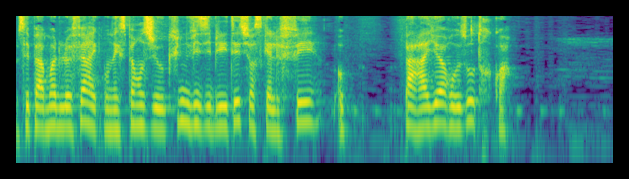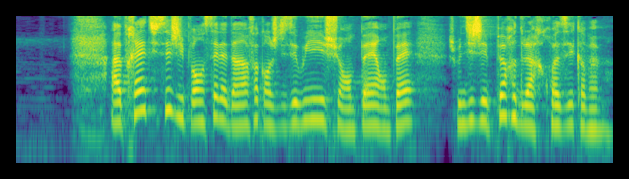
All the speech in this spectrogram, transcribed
c'est pas à moi de le faire. Avec mon expérience, j'ai aucune visibilité sur ce qu'elle fait par ailleurs aux autres, quoi. Après, tu sais, j'y pensais la dernière fois quand je disais oui, je suis en paix, en paix. Je me dis, j'ai peur de la recroiser quand même.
